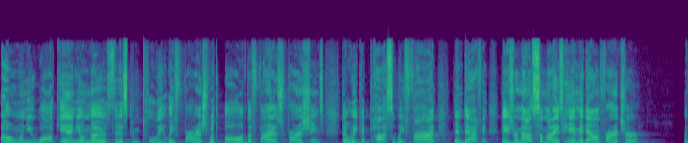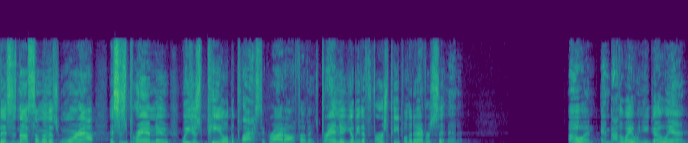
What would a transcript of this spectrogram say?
Oh, and when you walk in, you'll notice that it's completely furnished with all of the finest furnishings that we could possibly find in Daphne. These are not somebody's hand me down furniture. This is not something that's worn out. This is brand new. We just peeled the plastic right off of it. It's brand new. You'll be the first people that have ever sitting in it. Oh, and, and by the way, when you go in,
